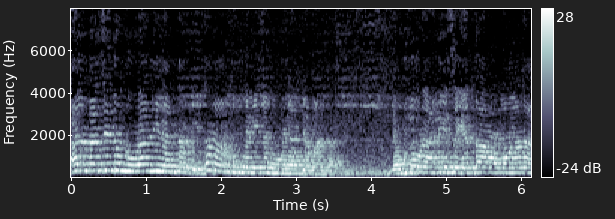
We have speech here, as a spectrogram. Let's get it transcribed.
المسجد النورانی کے اندر بھی تمام مومنین مومنات جمع تھا حضور علی سیدہ و مولانا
